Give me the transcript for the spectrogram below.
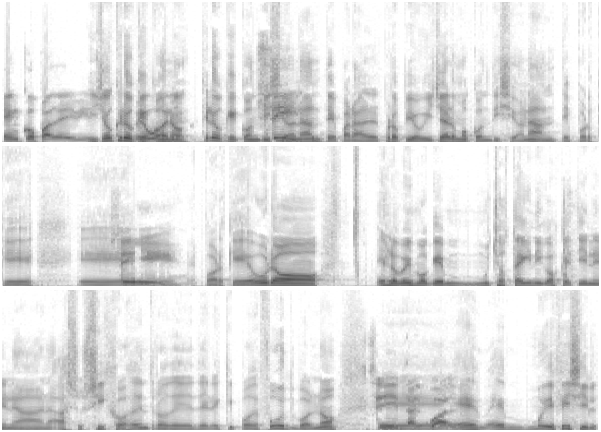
en Copa Davis. Y yo creo que bueno, creo que condicionante para el propio Guillermo condicionante, porque eh, porque uno es lo mismo que muchos técnicos que tienen a, sus hijos dentro del equipo de fútbol, ¿no? Sí, tal eh, cual. Es, muy difícil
